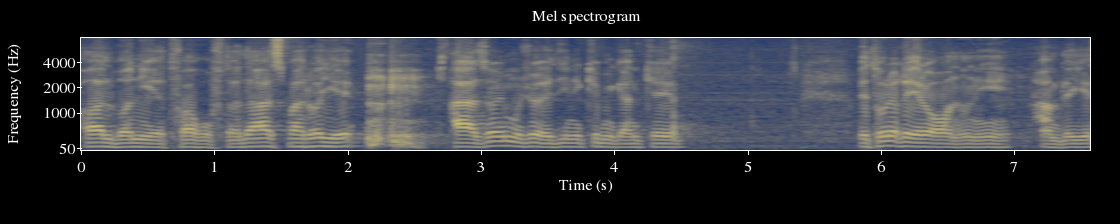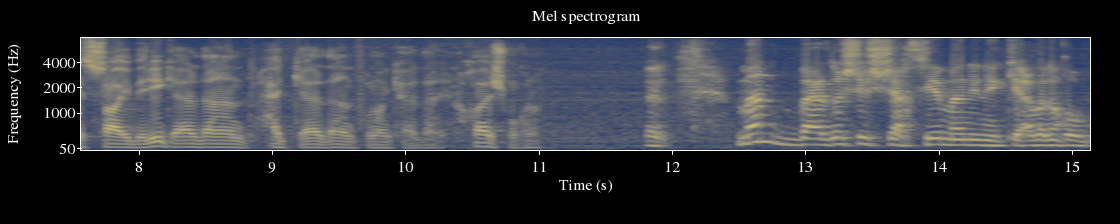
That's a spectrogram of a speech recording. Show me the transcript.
آلبانی اتفاق افتاده است برای اعضای مجاهدینی که میگن که به طور غیرقانونی حمله سایبری کردند حک کردند فلان کردن خواهش می‌کنم. بله. من برداشت شخصی من اینه که اولا خب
